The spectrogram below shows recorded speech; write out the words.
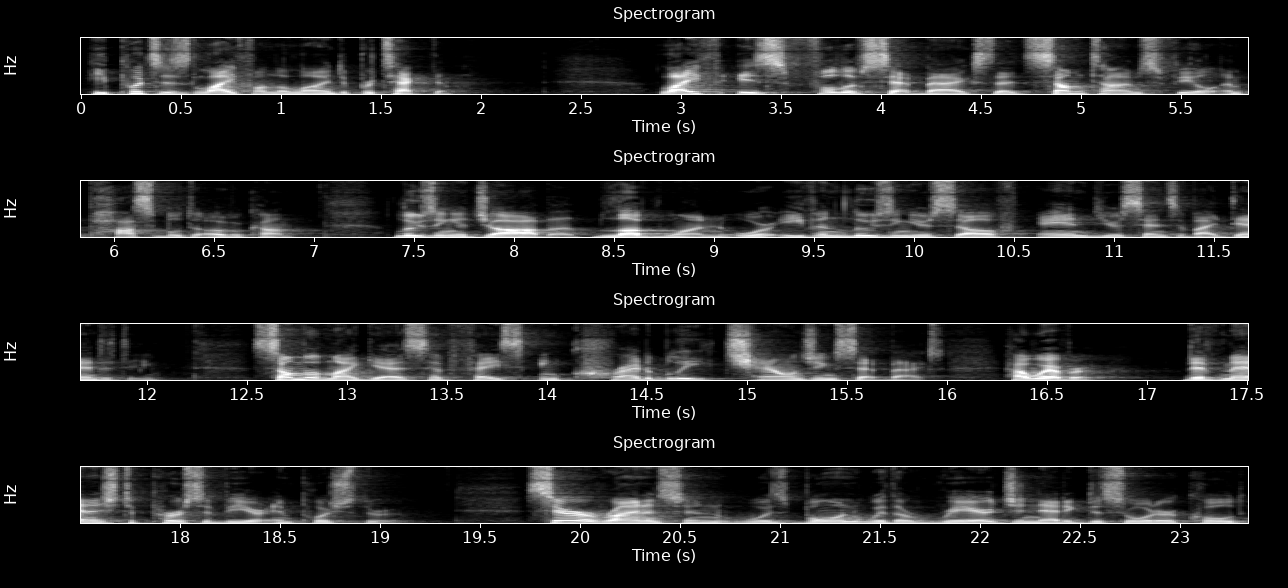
he puts his life on the line to protect them. Life is full of setbacks that sometimes feel impossible to overcome. Losing a job, a loved one, or even losing yourself and your sense of identity. Some of my guests have faced incredibly challenging setbacks. However, they've managed to persevere and push through. Sarah Reinertsen was born with a rare genetic disorder called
